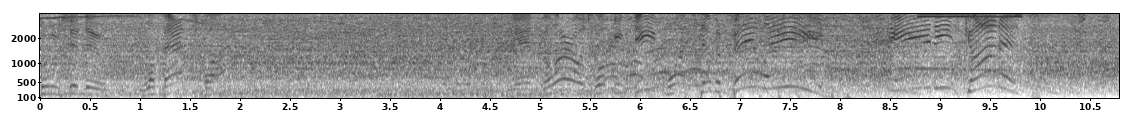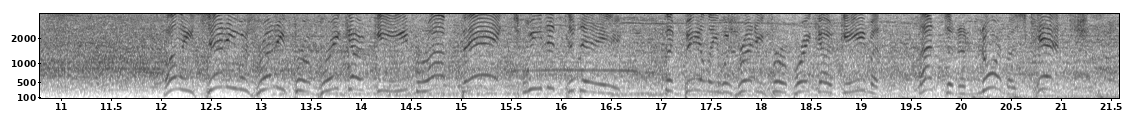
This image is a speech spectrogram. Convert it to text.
moves into Labatt's spot. And Collaros looking deep, wants Devon Bailey, and he's got it. Well, he said he was ready for a breakout game. Rob Bang tweeted today that Bailey was ready for a breakout game, and that's an enormous catch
